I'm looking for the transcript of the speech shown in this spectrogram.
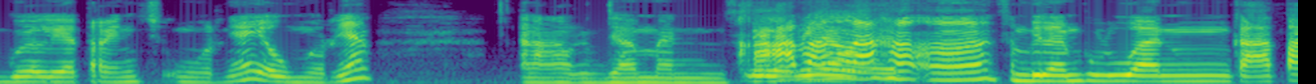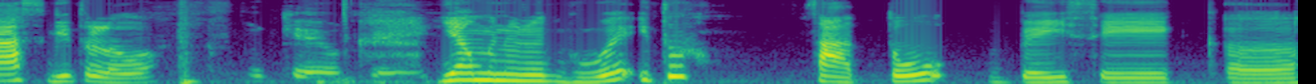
gue lihat range umurnya ya umurnya anak zaman sekarang Milenial lah ya? heeh, 90-an ke atas gitu loh Oke, oke. yang menurut gue itu satu basic eh,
